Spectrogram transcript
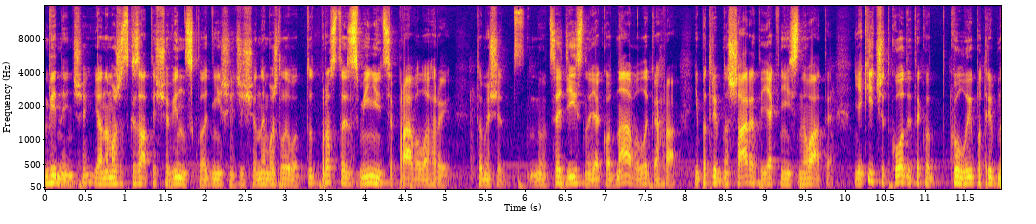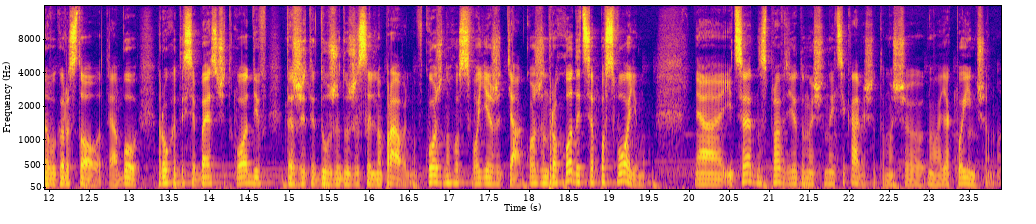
він інший. Я не можу сказати, що він складніший чи що неможливо. Тут просто змінюються правила гри. Тому що ну, це дійсно як одна велика гра. І потрібно шарити, як в ній існувати. Які чіткоди так от коли потрібно використовувати, або рухатися без чіткодів та жити дуже-дуже сильно правильно. В кожного своє життя, кожен проходиться по-своєму. Е, І це насправді я думаю, що найцікавіше, тому що ну а як по-іншому.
